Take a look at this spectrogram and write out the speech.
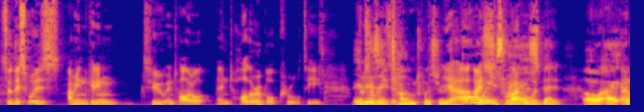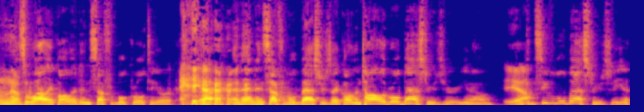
So this was, I mean, getting to intolerable, intolerable cruelty. It is is a tongue twister. Yeah, it I always has with been. it. Oh, I, every know. once in a while I call it insufferable cruelty, or yeah. and then insufferable bastards I call intolerable bastards, or you know, Yeah. inconceivable bastards. You know,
